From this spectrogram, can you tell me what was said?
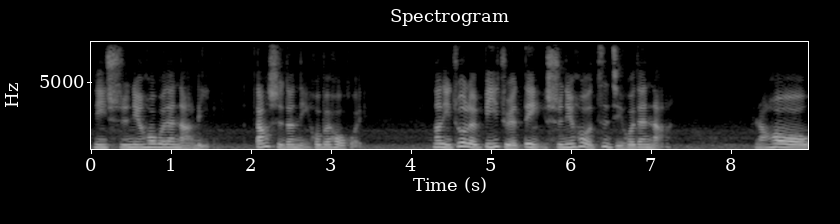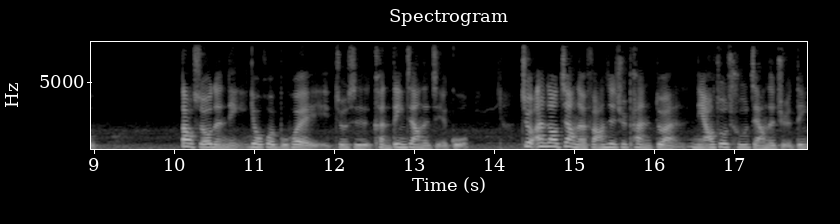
你十年后会在哪里？当时的你会不会后悔？那你做了 B 决定，十年后的自己会在哪？然后到时候的你又会不会就是肯定这样的结果？就按照这样的方式去判断，你要做出怎样的决定？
